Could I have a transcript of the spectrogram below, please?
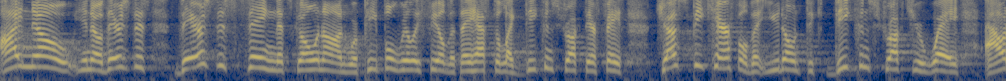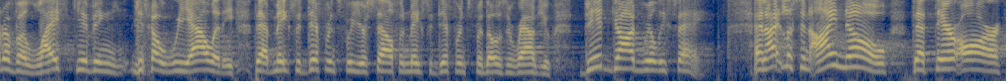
I know, you know, there's this, there's this thing that's going on where people really feel that they have to like deconstruct their faith. Just be careful that you don't de- deconstruct your way out of a life-giving, you know, reality that makes a difference for yourself and makes a difference for those around you. Did God really say? And I, listen, I know that there are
